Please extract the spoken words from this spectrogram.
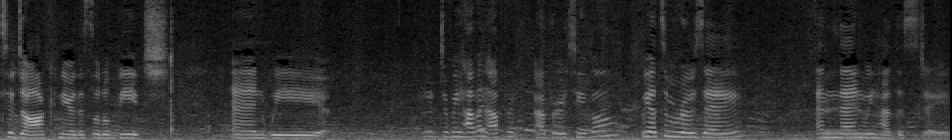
to dock near this little beach, and we did we have an aper- aperitivo? We had some rosé, and then we had the steak.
